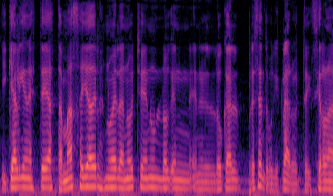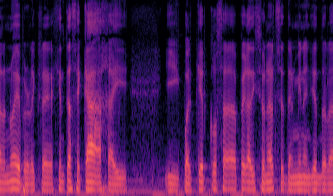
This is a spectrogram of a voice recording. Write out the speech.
y que alguien esté hasta más allá de las 9 de la noche en, un lo- en, el local presente, porque claro, te cierran a las 9, pero la gente hace caja y, y cualquier cosa pega adicional se terminan yendo a la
